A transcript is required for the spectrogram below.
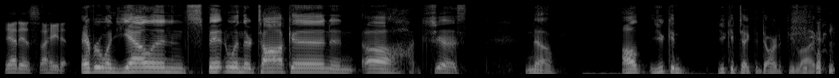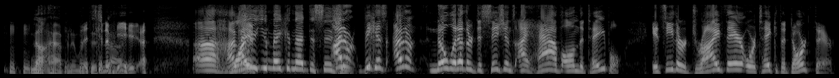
Yeah, it is. I hate it. everyone yelling and spitting when they're talking and oh just no i'll you can you can take the dart if you like not happening with It's this gonna guy be. Uh, I why are you making that decision I don't because I don't know what other decisions I have on the table. It's either drive there or take the dart there.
